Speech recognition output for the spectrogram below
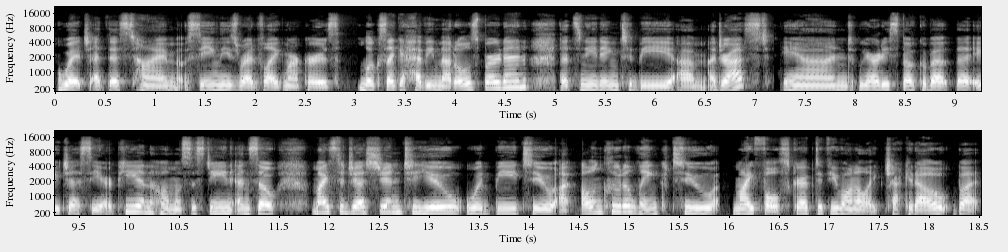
which at this time, seeing these red flag markers, looks like a heavy metals burden that's needing to be um, addressed. And we already spoke about the HSCRP and the homocysteine. And so, my suggestion to you would be to I'll include a link to my full script if you want to like check it out. But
